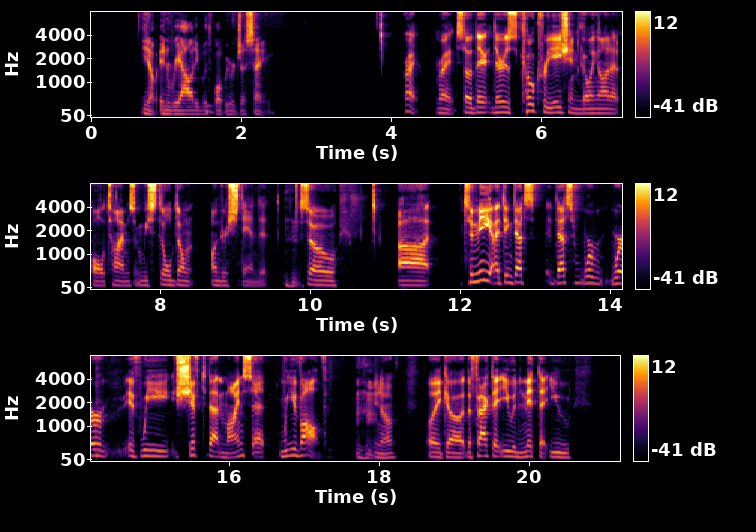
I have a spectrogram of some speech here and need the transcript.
you know in reality with what we were just saying Right, right. So there, there's co-creation going on at all times, and we still don't understand it. Mm-hmm. So, uh, to me, I think that's that's where where if we shift that mindset, we evolve. Mm-hmm. You know, like uh, the fact that you admit that you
